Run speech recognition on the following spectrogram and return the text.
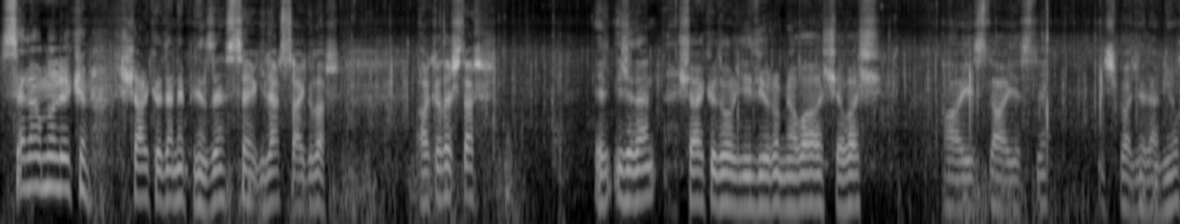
Selamünaleyküm. Şarköy'den hepinize sevgiler, saygılar. Arkadaşlar, Eriklice'den Şarköy'e doğru gidiyorum yavaş yavaş. Ayesli ayesli. Hiçbir acelem yok.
